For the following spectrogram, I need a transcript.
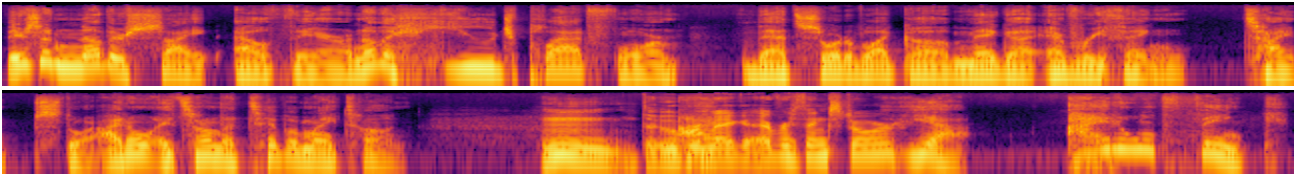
There's another site out there, another huge platform that's sort of like a mega everything type store. I don't. It's on the tip of my tongue. The Uber Mega Everything store. Yeah, I don't think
